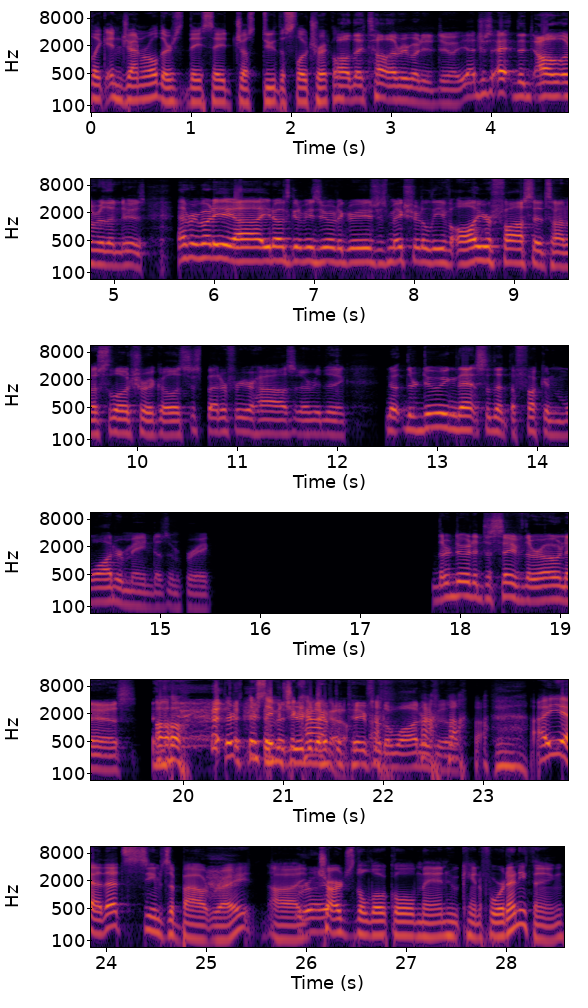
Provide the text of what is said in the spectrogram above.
Like in general, there's they say just do the slow trickle. Oh, they tell everybody to do it. Yeah, just eh, the, all over the news. Everybody, uh, you know, it's gonna be zero degrees. Just make sure to leave all your faucets on a slow trickle. It's just better for your house and everything. No, they're doing that so that the fucking water main doesn't break. They're doing it to save their own ass. Oh, they're, they're saving then You're gonna have to pay for the water bill. uh, yeah, that seems about right. Uh, Right. Charge the local man who can't afford anything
